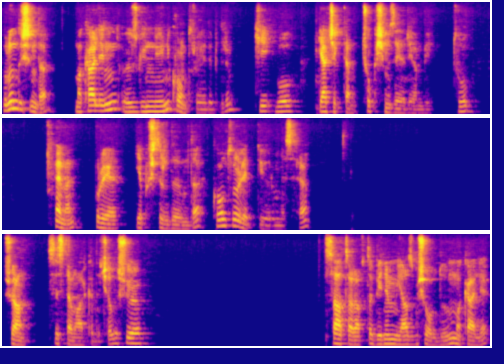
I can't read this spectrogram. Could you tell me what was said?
Bunun dışında makalenin özgünlüğünü kontrol edebilirim ki bu gerçekten çok işimize yarayan bir tool. Hemen buraya yapıştırdığımda kontrol et diyorum mesela. Şu an sistem arkada çalışıyor. Sağ tarafta benim yazmış olduğum makale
